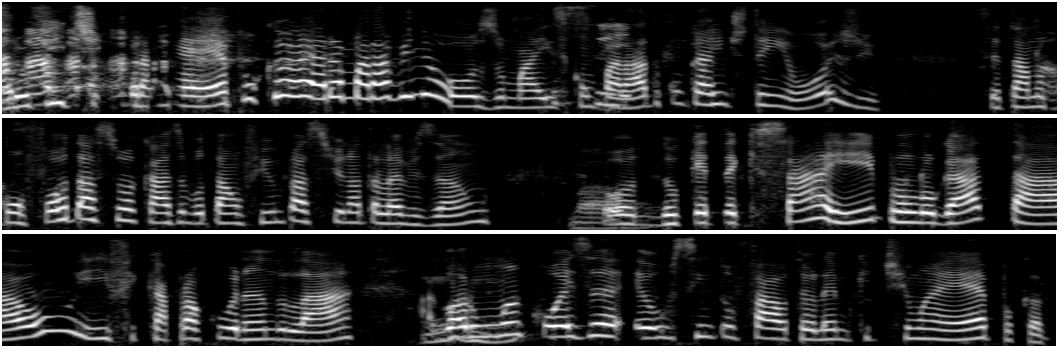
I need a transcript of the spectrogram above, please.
Era o que pra época era maravilhoso, mas comparado Sim. com o que a gente tem hoje, você tá no Nossa. conforto da sua casa, botar um filme para assistir na televisão, ou, do que ter que sair para um lugar tal e ficar procurando lá. Agora, uhum. uma coisa eu sinto falta, eu lembro que tinha uma época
